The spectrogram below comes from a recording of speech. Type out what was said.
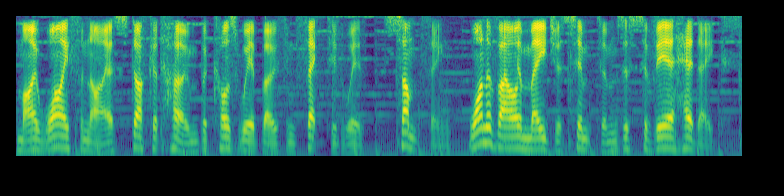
My wife and I are stuck at home because we're both infected with something. One of our major symptoms are severe headaches.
